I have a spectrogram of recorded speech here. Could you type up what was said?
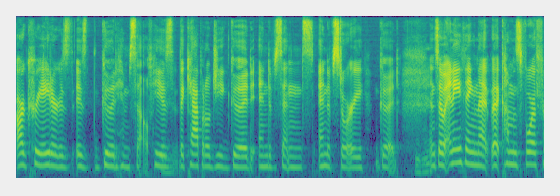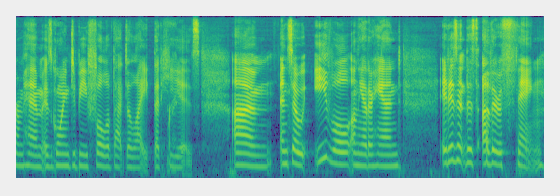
our Creator is, is good Himself. He is the capital G good. End of sentence. End of story. Good. And so anything that that comes forth from Him is going to be full of that delight that He is. Um, and so evil, on the other hand. It isn't this other thing.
